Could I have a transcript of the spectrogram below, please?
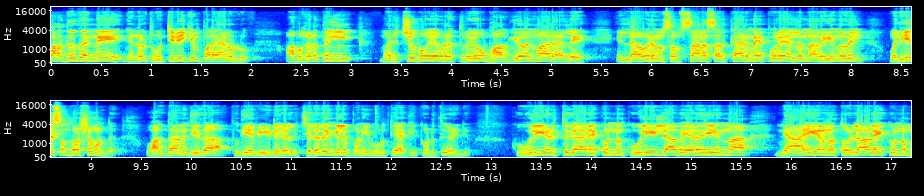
പറഞ്ഞത് തന്നെ ഞങ്ങൾ ട്രൂ ടി വിക്കും പറയാനുള്ളൂ. അപകടത്തിൽ മരിച്ചുപോയവർ എത്രയോ ഭാഗ്യവാന്മാരല്ലേ? എല്ലാവരും സംസ്ഥാന സർക്കാരിനെ പോലെ അല്ലെന്ന് അറിയുന്നതിൽ വലിയ സന്തോഷമുണ്ട്. വാഗ്ദാനം ചെയ്ത പുതിയ വീടുകൾ ചിലരെങ്കിലും പണി പൂർത്തിയാക്കി കൊടുത്തു കഴിഞ്ഞു. കൂലി എഴുത്തുകാരെ കൊണ്ടും കൂലിയില്ലാ വേല ചെയ്യുന്ന ന്യായീകരണ തൊഴിലാളിയെ കൊണ്ടും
